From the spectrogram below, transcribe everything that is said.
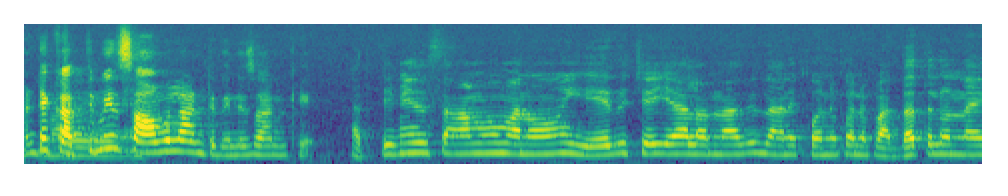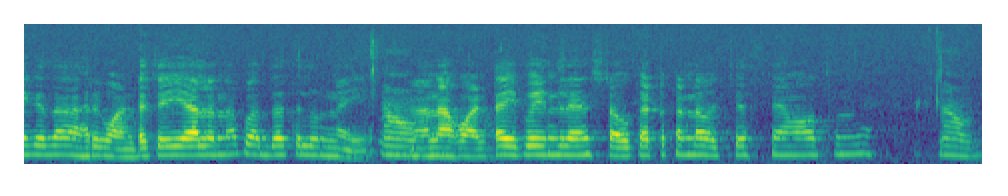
అంటే కత్తి మీద సాము లాంటిది నిజానికి. అత్తి మీద సాము మనం ఏది చెయ్యాలన్నది దానికి కొన్ని కొన్ని పద్ధతులు ఉన్నాయి కదా. హరి వంట చేయాలన్న పద్ధతులు ఉన్నాయి. నాకు వంట అయిపోయింది లేని స్టవ్ కట్టకుండా వచ్చేస్తే ఏమవుతుంది? అవును.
